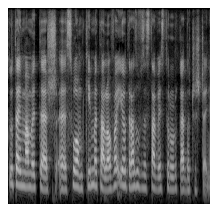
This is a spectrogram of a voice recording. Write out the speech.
Tutaj mamy też e, słomki metalowe i od razu w zestawie jest rurka do czyszczenia.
